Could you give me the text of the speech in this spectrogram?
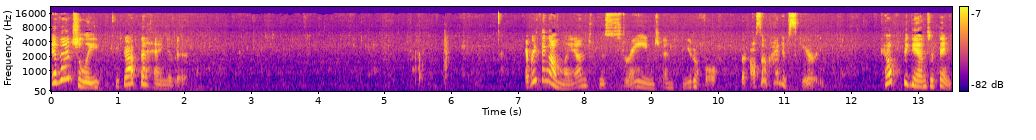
Eventually, he got the hang of it. Everything on land was strange and beautiful, but also kind of scary. Kelp began to think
